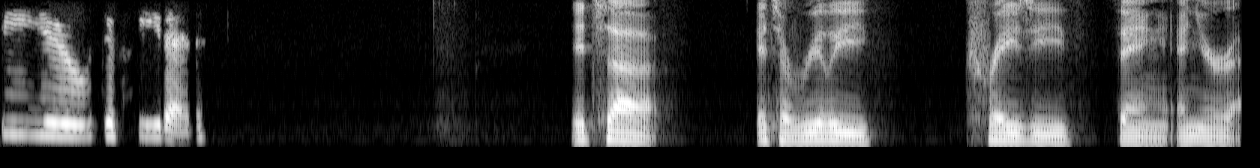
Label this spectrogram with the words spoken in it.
see you defeated. it's a it's a really crazy thing and you're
